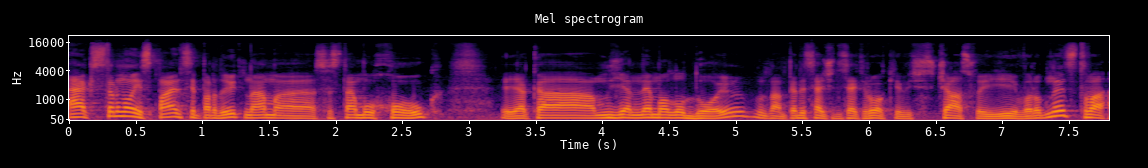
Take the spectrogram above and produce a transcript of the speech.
екстрено іспанці передають нам е, систему Хоук, яка є немолодою, ну, там 50-60 років з часу її виробництва,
